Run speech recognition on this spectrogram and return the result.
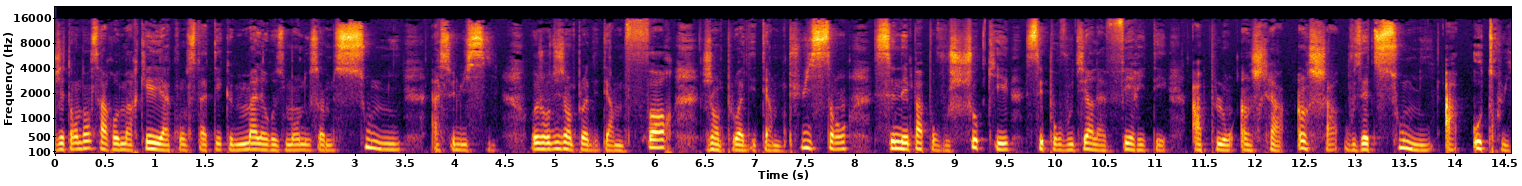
j'ai tendance à remarquer et à constater que malheureusement nous sommes soumis à celui-ci. Aujourd'hui j'emploie des termes forts, j'emploie des termes puissants, ce n'est pas pour vous choquer, c'est pour vous dire la vérité. Appelons un chat un chat, vous êtes soumis à autrui.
